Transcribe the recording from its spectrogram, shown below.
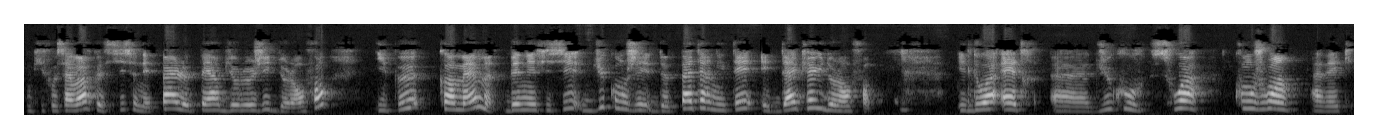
Donc il faut savoir que si ce n'est pas le père biologique de l'enfant, il peut quand même bénéficier du congé de paternité et d'accueil de l'enfant. Il doit être euh, du coup soit conjoint avec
